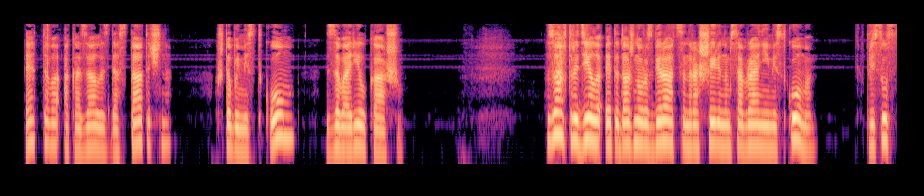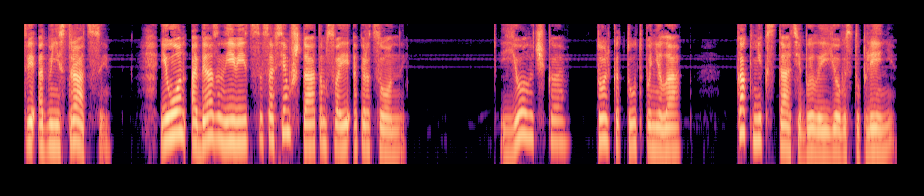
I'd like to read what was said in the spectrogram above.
Этого оказалось достаточно, чтобы местком заварил кашу. Завтра дело это должно разбираться на расширенном собрании месткома в присутствии администрации, и он обязан явиться со всем штатом своей операционной. Елочка только тут поняла, как не кстати было ее выступление.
